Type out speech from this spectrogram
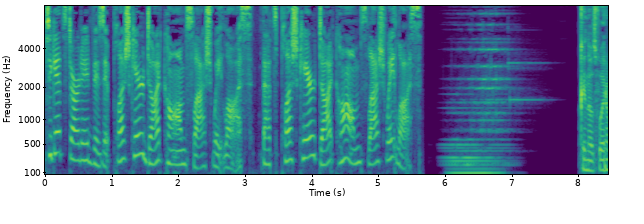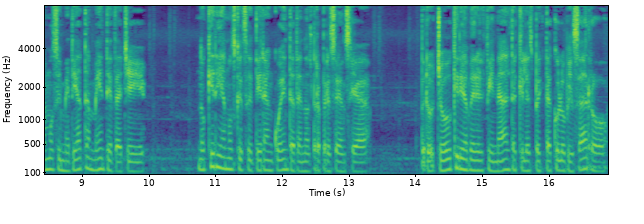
To get started, visit plushcare.com slash weight loss. That's plushcare.com slash weight loss. que nos fuéramos inmediatamente de allí. No queríamos que se dieran cuenta de nuestra presencia, pero yo quería ver el final de aquel espectáculo bizarro.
